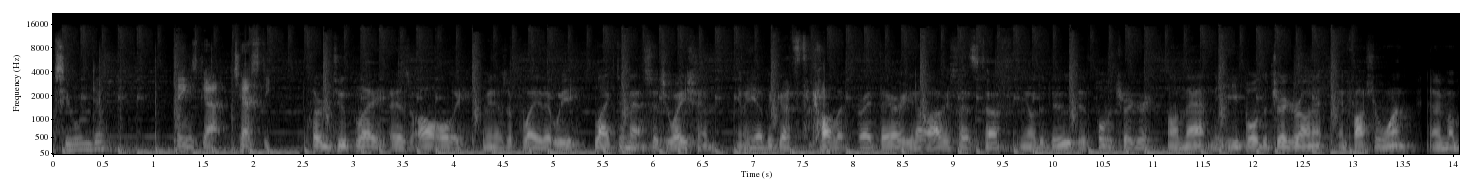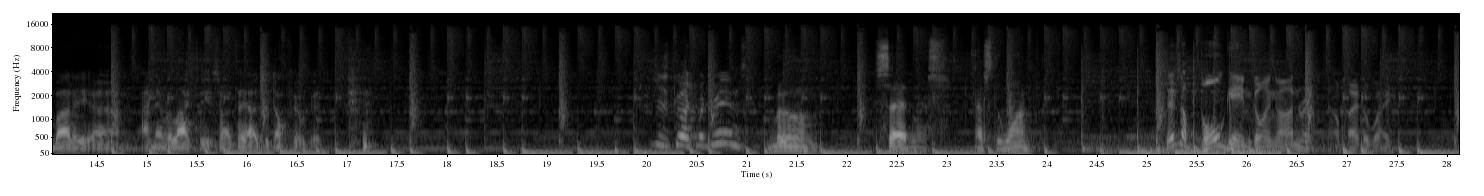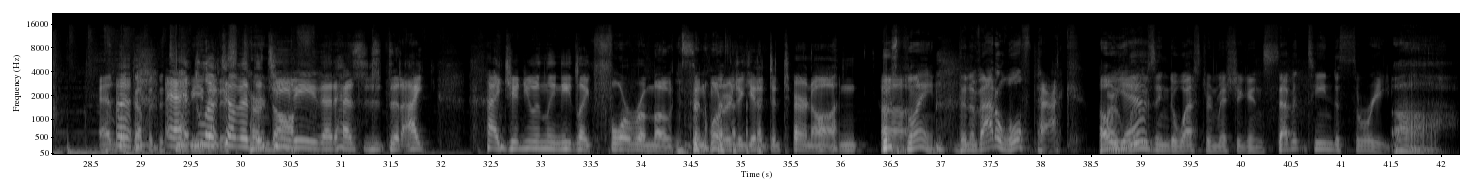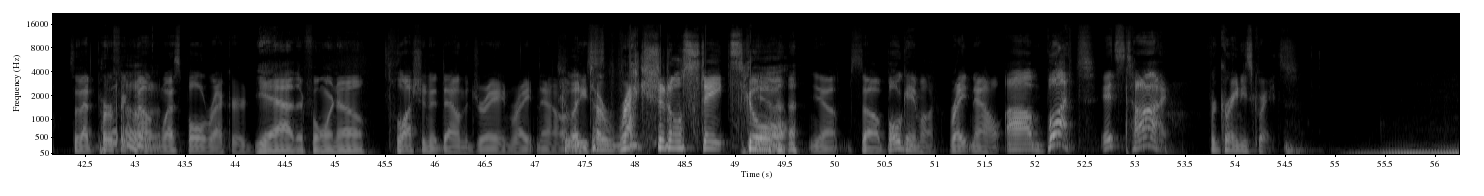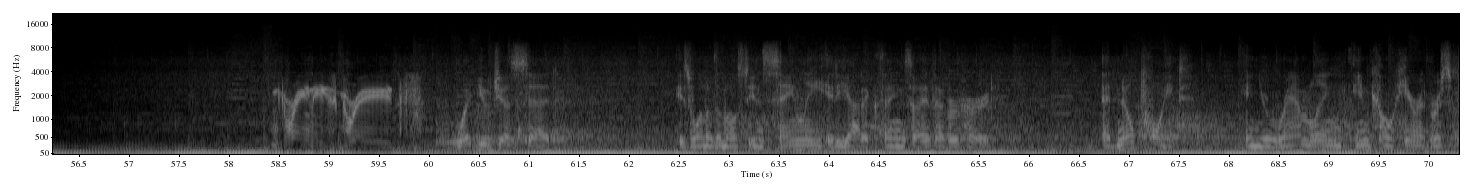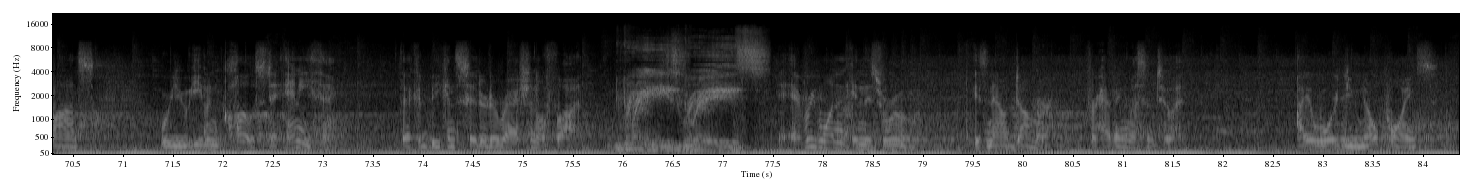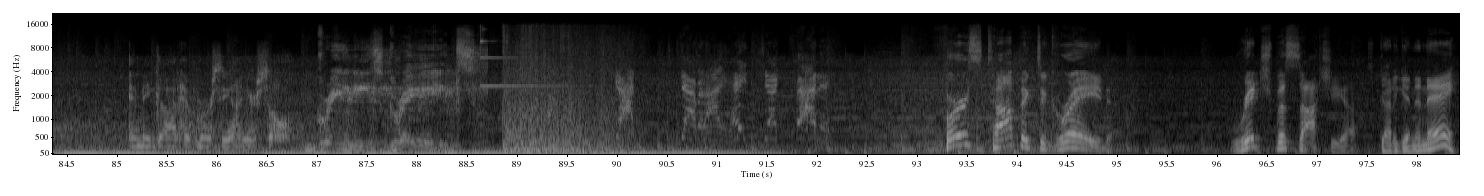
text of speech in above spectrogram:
we'll see what we can do. Things got testy. Third and two play is all Ole. I mean, it was a play that we liked in that situation. You know, he had the guts to call it right there. You know, obviously that's tough, you know, to do to pull the trigger on that. And he pulled the trigger on it, and Foster won. And my body, um, I never lied to you, so I'll tell you, I just don't feel good. Just crushed my dreams. Boom. Sadness. That's the one. There's a bowl game going on right now, by the way. Ed looked up at the TV. Ed looked that up is at the turned off. TV that has that I I genuinely need like four remotes in order to get it to turn on. Who's Uh, playing? The Nevada Wolfpack Oh, are yeah? losing to Western Michigan 17 to 3. Oh, So that perfect Oh. Mountain West Bowl record, yeah, they're 4 0. flushing it down the drain right now. to at a least- directional state school. Yeah, yeah. So bowl game on right now. Um, but it's time for Graney's grades. Graney's grades. What you just said is one of the most insanely idiotic things I have ever heard. At no point in your rambling, incoherent response were you even close to anything that could be considered a rational thought. Graney's grades. Everyone in this room is now dumber for having listened to it. I award you no points, and may God have mercy on your soul. Graney's grades. God damn it, I hate Jack Paddock! First topic to grade. Rich Bisaccia. Got to get an A.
